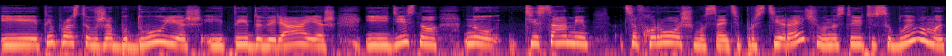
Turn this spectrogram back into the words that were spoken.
і ти просто вже будуєш, і ти довіряєш. І дійсно, ну ті самі це в хорошому сенсі прості речі, вони стають особливими,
